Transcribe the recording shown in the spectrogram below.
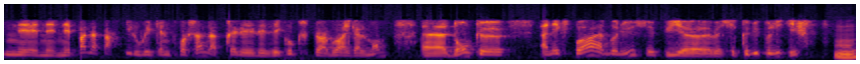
n'est pas de la partie le week-end prochain, d'après les, les, échos que je peux avoir également. Euh, donc, euh, un exploit, un bonus, et puis euh, c'est que du positif. Mmh.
